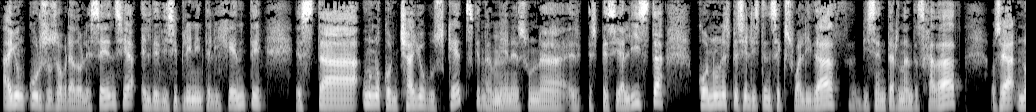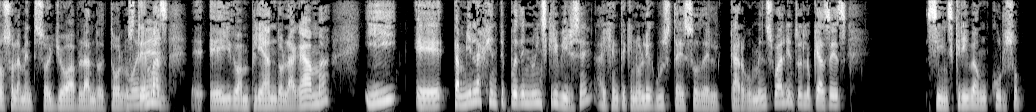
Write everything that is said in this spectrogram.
Hay un curso sobre adolescencia, el de disciplina inteligente. Está uno con Chayo Busquets, que también es una eh, especialista, con un especialista en sexualidad, Vicente Hernández Haddad. O sea, no solamente soy yo hablando de todos los Muy temas, eh, he ido ampliando la gama y eh, también la gente puede no inscribirse. Hay gente que no le gusta eso del cargo mensual y entonces lo que hace es se inscribe a un curso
